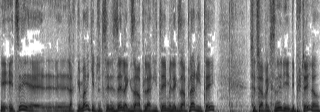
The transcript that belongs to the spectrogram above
et tu sais, l'argument qui est utilisé, l'exemplarité, mais l'exemplarité, c'est de faire vacciner les députés, là.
